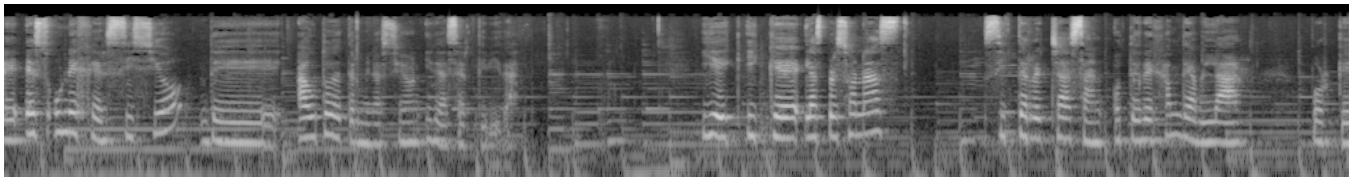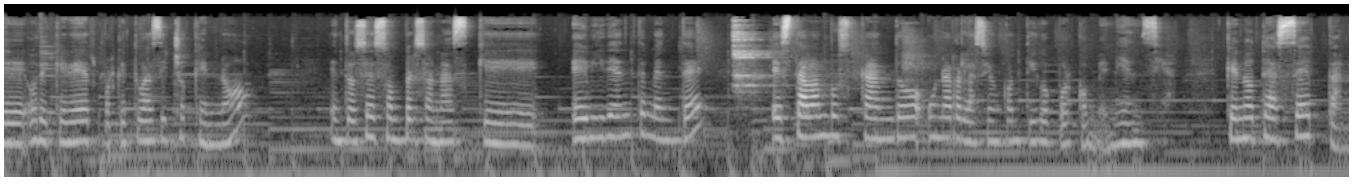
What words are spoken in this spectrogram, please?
eh, es un ejercicio de autodeterminación y de asertividad. Y, y que las personas, si te rechazan o te dejan de hablar porque, o de querer porque tú has dicho que no, entonces son personas que evidentemente estaban buscando una relación contigo por conveniencia, que no te aceptan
